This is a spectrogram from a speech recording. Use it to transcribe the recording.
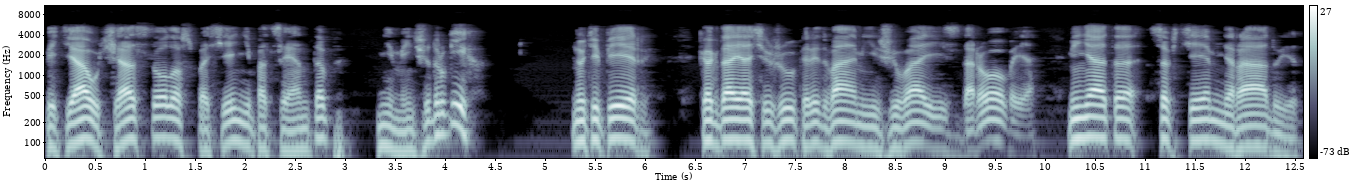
ведь я участвовала в спасении пациентов не меньше других. Но теперь, когда я сижу перед вами и живая, и здоровая, меня это совсем не радует.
